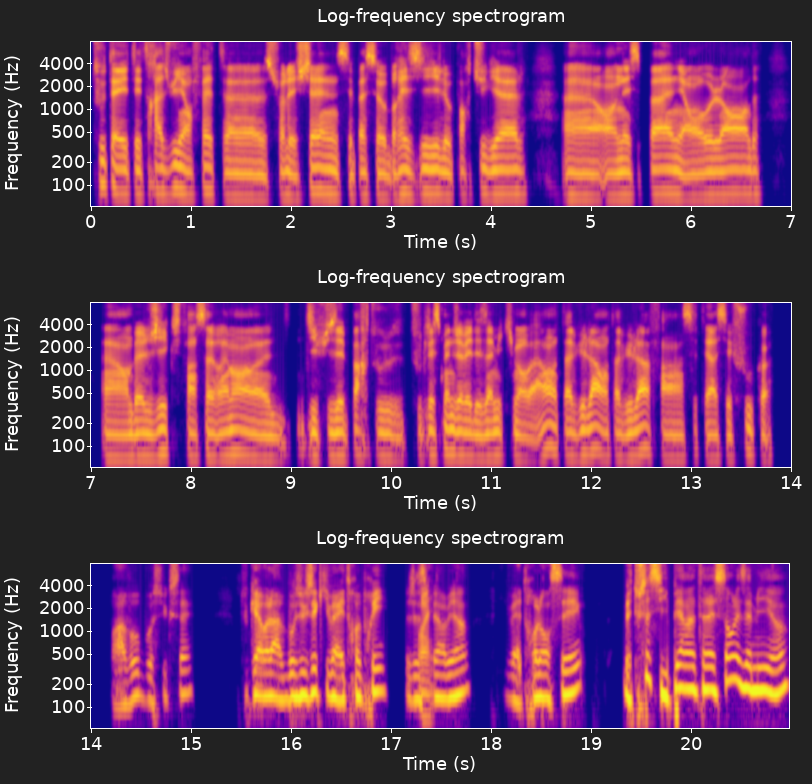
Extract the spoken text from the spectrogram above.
tout a été traduit en fait euh, sur les chaînes. C'est passé au Brésil, au Portugal, en Espagne, en Hollande. Euh, en Belgique. Enfin, c'est vraiment euh, diffusé partout. Toutes les semaines, j'avais des amis qui m'envoyaient ah, on t'a vu là, on t'a vu là. Enfin, c'était assez fou, quoi. Bravo, beau succès. En tout cas, voilà, beau succès qui va être repris, j'espère bien. Il va être relancé. Mais tout ça, c'est hyper intéressant, les amis. Hein.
